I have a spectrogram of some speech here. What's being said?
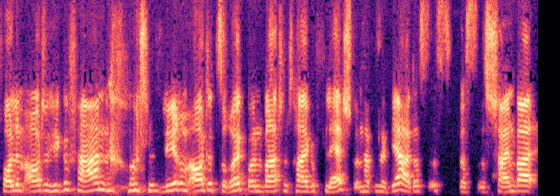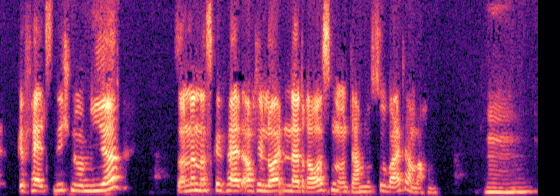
vollem Auto hier gefahren und mit leerem Auto zurück und war total geflasht und habe gesagt, ja, das ist, das ist scheinbar, gefällt es nicht nur mir, sondern das gefällt auch den Leuten da draußen und da musst du weitermachen. Hm.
